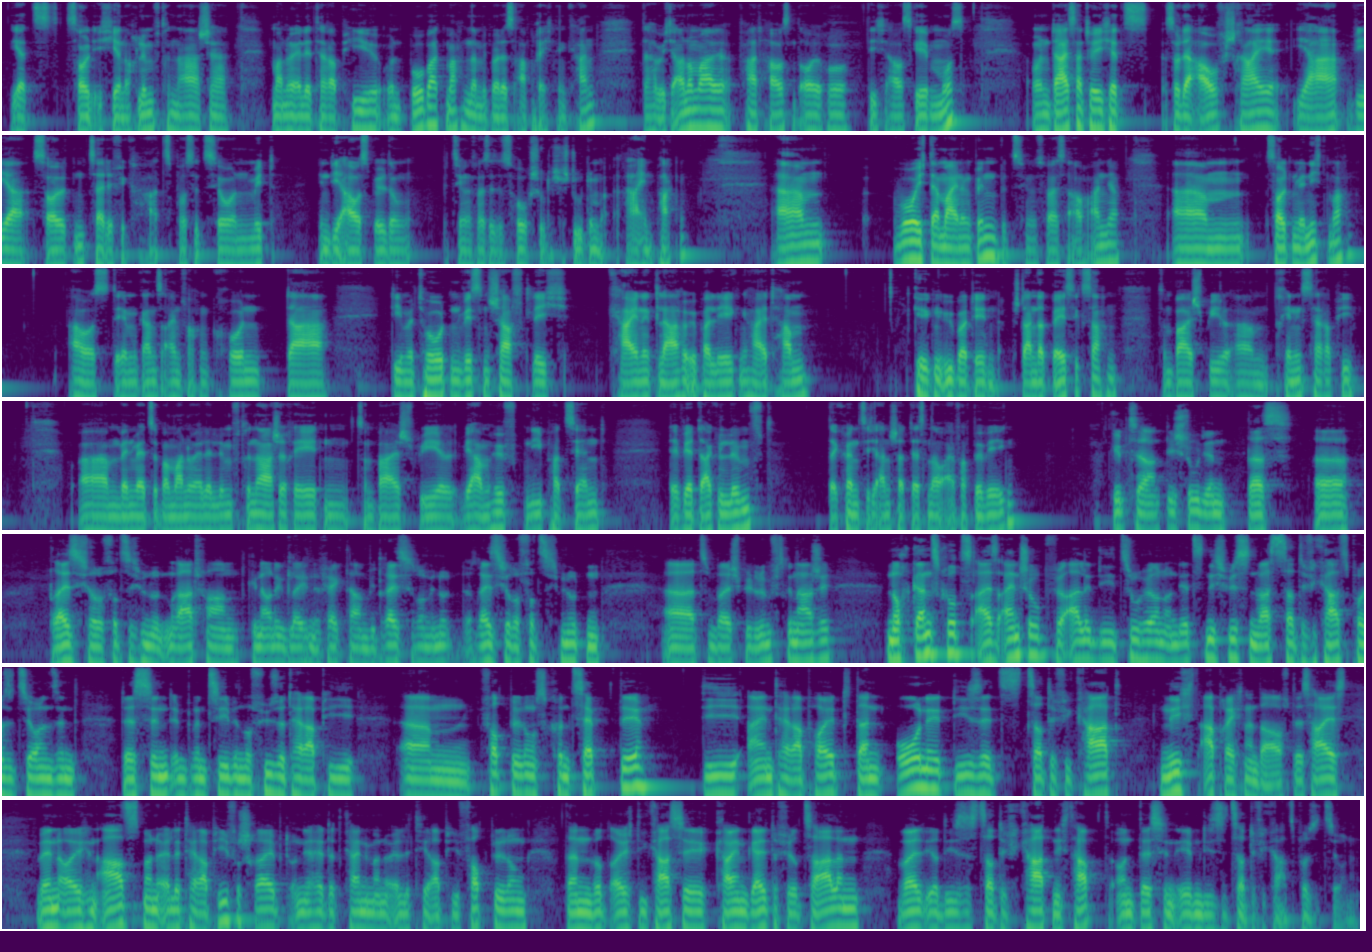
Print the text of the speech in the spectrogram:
jetzt soll ich hier noch Lymphdrainage, manuelle Therapie und Bobat machen, damit man das abrechnen kann. Da habe ich auch nochmal ein paar tausend Euro, die ich ausgeben muss. Und da ist natürlich jetzt so der Aufschrei, ja, wir sollten Zertifikatspositionen mit in die Ausbildung bzw. das hochschulische Studium reinpacken. Ähm, wo ich der Meinung bin, beziehungsweise auch Anja, ähm, sollten wir nicht machen. Aus dem ganz einfachen Grund, da die Methoden wissenschaftlich keine klare Überlegenheit haben gegenüber den Standard-Basic-Sachen, zum Beispiel ähm, Trainingstherapie. Ähm, wenn wir jetzt über manuelle Lymphdrainage reden, zum Beispiel, wir haben Hüft-Knie-Patient, der wird da gelympht, der könnte sich anstattdessen auch einfach bewegen gibt es ja die Studien, dass äh, 30 oder 40 Minuten Radfahren genau den gleichen Effekt haben wie 30 oder, Minuten, 30 oder 40 Minuten äh, zum Beispiel Lymphdrainage. Noch ganz kurz als Einschub für alle, die zuhören und jetzt nicht wissen, was Zertifikatspositionen sind. Das sind im Prinzip in der Physiotherapie ähm, Fortbildungskonzepte, die ein Therapeut dann ohne dieses Zertifikat nicht abrechnen darf. Das heißt, wenn euch ein Arzt manuelle Therapie verschreibt und ihr hättet keine manuelle Therapie-Fortbildung, dann wird euch die Kasse kein Geld dafür zahlen, weil ihr dieses Zertifikat nicht habt und das sind eben diese Zertifikatspositionen.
